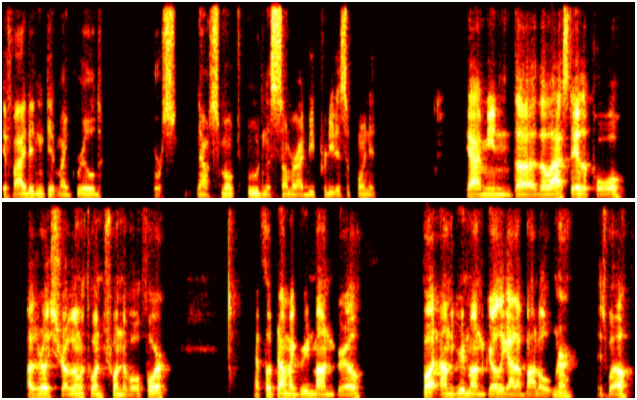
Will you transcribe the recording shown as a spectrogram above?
if I didn't get my grilled or now smoked food in the summer, I'd be pretty disappointed. Yeah, I mean the the last day of the poll, I was really struggling with which one to vote for. I flipped out my Green Mountain Grill, but on the Green Mountain Grill they got a bottle opener as well.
